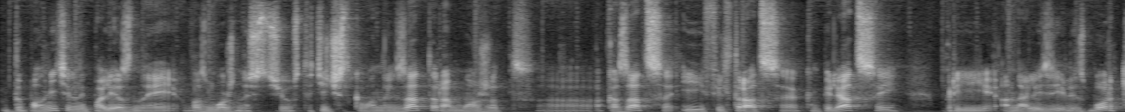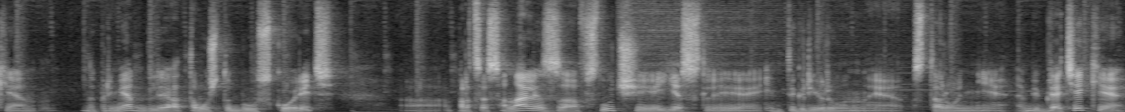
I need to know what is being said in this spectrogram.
Дополнительной полезной возможностью статического анализатора может э, оказаться и фильтрация компиляций при анализе или сборке, например, для того, чтобы ускорить процесс анализа в случае, если интегрированные сторонние библиотеки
